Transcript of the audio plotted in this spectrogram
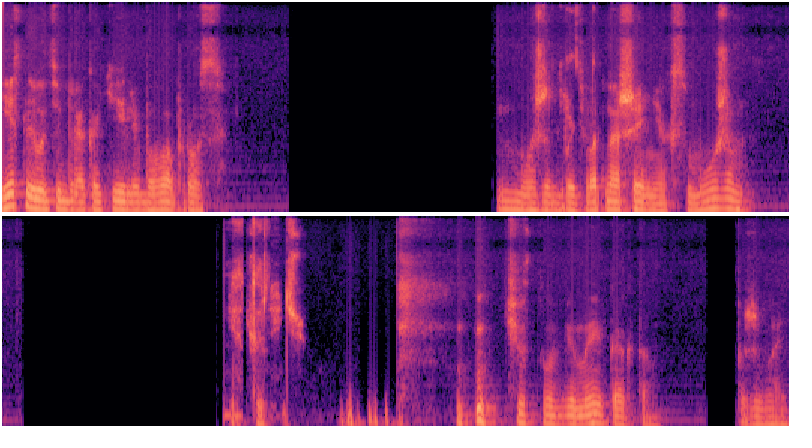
Есть ли у тебя какие-либо вопросы? Может быть, в отношениях с мужем? Нет Чувств- ничего. Чувство вины как там поживает?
